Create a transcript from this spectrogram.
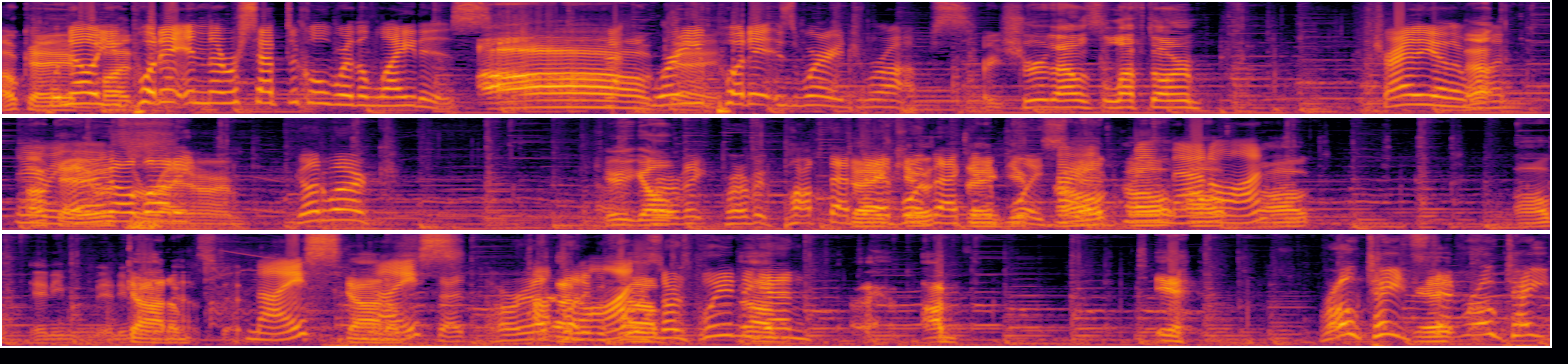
Okay. no, you put it in the receptacle where the light is. Oh, That- Where you put it is where it drops. Are you sure that was the left arm? Try the other That- one. There okay, we There go. you go, buddy. right arm. Good work. Here you go. Perfect, perfect. Pop that Thank bad boy you, back thank into you. place. Alright, Oh, putting oh, that oh, on. Oh, oh, Any, any Got him. has that. Nice, Got him. nice. Stead, hurry up, Come buddy, before on. it Um, starts bleeding um, again. I'm. Yeah. Rotate, Stead, yeah. rotate.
